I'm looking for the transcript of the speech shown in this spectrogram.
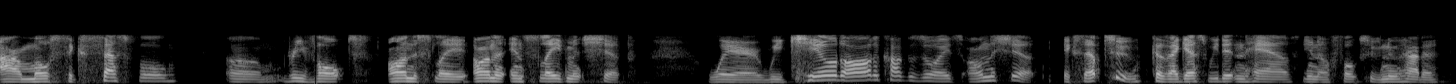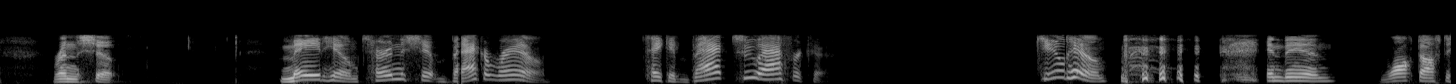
our most successful um, revolt on the slave on an enslavement ship, where we killed all the Caucasoids on the ship except two, because I guess we didn't have you know folks who knew how to run the ship made him turn the ship back around, take it back to Africa, killed him, and then walked off the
